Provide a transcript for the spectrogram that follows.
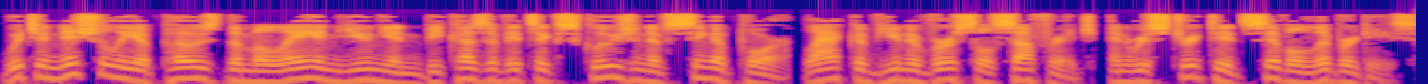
which initially opposed the Malayan Union because of its exclusion of Singapore, lack of universal suffrage, and restricted civil liberties.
